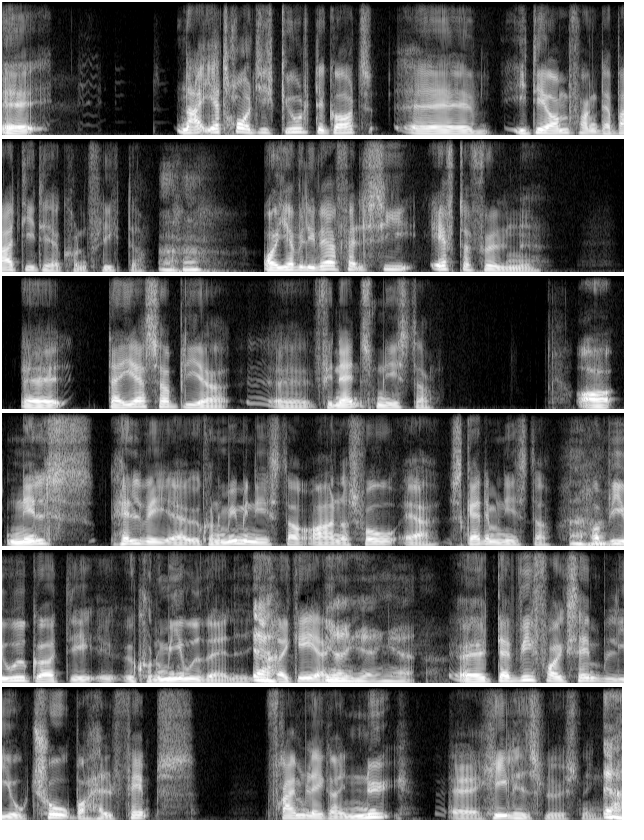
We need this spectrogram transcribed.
Øh, Nej, jeg tror, de skjulte det godt øh, i det omfang, der var de der konflikter. Aha. Og jeg vil i hvert fald sige efterfølgende, øh, da jeg så bliver øh, finansminister, og Niels Helve er økonomiminister, og Anders Fogh er skatteminister, Aha. og vi udgør det økonomiudvalget Ja, i regeringen. I regeringen, ja. Øh, da vi for eksempel i oktober 90 fremlægger en ny øh, helhedsløsning, Ja.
